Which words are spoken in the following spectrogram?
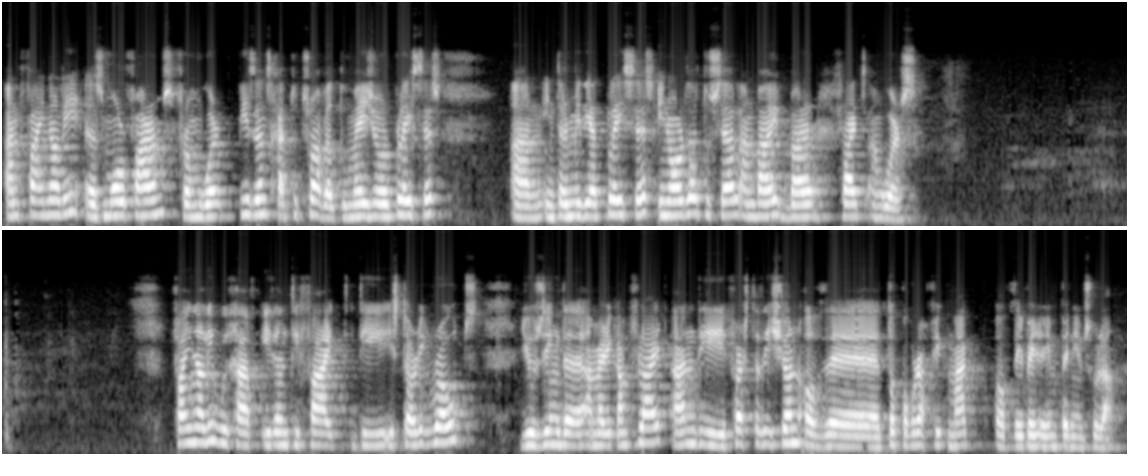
And finally, uh, small farms from where peasants had to travel to major places and intermediate places in order to sell and buy birthrights and wares. Finally, we have identified the historic roads using the American flight and the first edition of the topographic map of the Iberian Peninsula.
